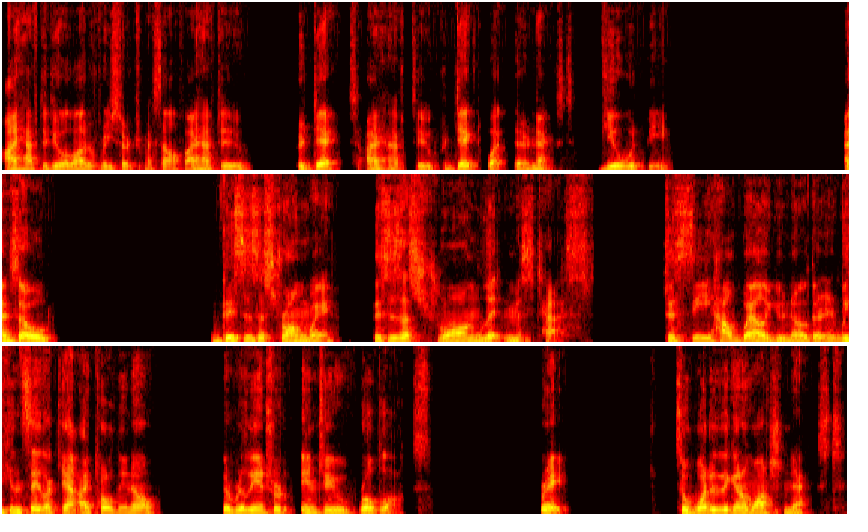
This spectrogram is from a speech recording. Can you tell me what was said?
I have to do a lot of research myself. I have to predict. I have to predict what their next view would be. And so this is a strong way. This is a strong litmus test to see how well you know they're, we can say like, yeah, I totally know. They're really into, into Roblox. Great. So what are they going to watch next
